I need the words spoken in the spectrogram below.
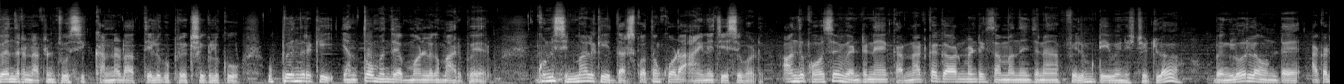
ఉపేంద్ర నటన చూసి కన్నడ తెలుగు ప్రేక్షకులకు ఉపేంద్రకి ఎంతోమంది అభిమానులుగా మారిపోయారు. కొన్ని సినిమాలకి దర్శకత్వం కూడా ఆయనే చేసేవాడు. అందుకోసం వెంటనే కర్ణాటక గవర్నమెంట్కి సంబంధించిన ఫిల్మ్ టీవీ ఇన్స్టిట్యూట్లో బెంగళూరులో ఉంటే అక్కడ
